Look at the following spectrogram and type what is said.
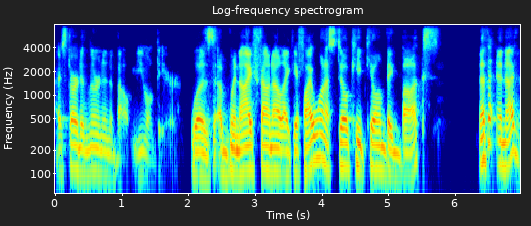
I started learning about mule deer was uh, when I found out like if I want to still keep killing big bucks, Nothing, and I've,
